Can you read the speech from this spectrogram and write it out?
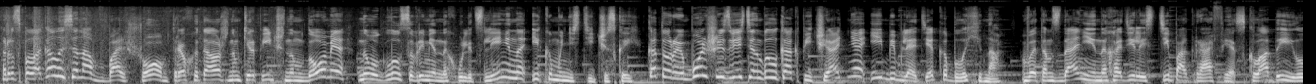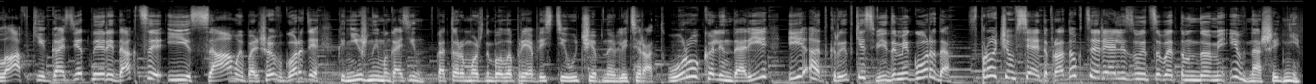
Располагалась она в большом трехэтажном кирпичном доме на углу современных улиц Ленина и Коммунистической, который больше известен был как печатня и библиотека Блохина. В этом здании находились типография, склады, лавки, газетная редакция и самый большой в городе книжный магазин, в котором можно было приобрести учебную литературу, календари и открытки с видами города. Впрочем, вся эта продукция реализуется в этом доме и в наши дни.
